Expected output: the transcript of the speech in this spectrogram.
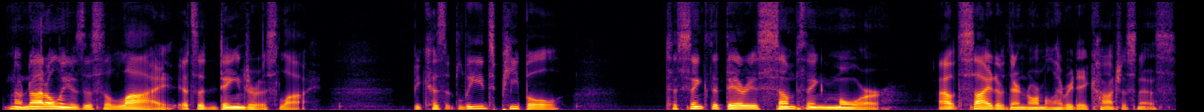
Now, not only is this a lie, it's a dangerous lie because it leads people to think that there is something more outside of their normal everyday consciousness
